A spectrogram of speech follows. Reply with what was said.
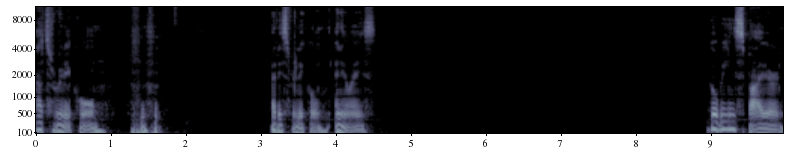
that's really cool. that is really cool. Anyways, go be inspired.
